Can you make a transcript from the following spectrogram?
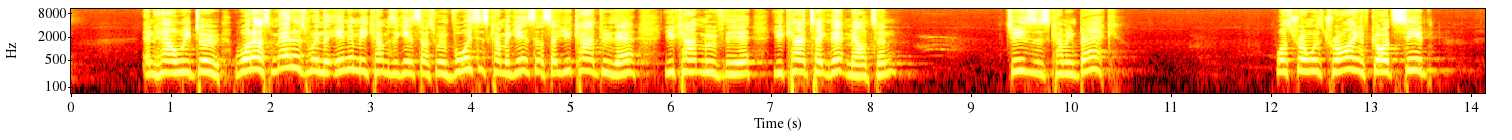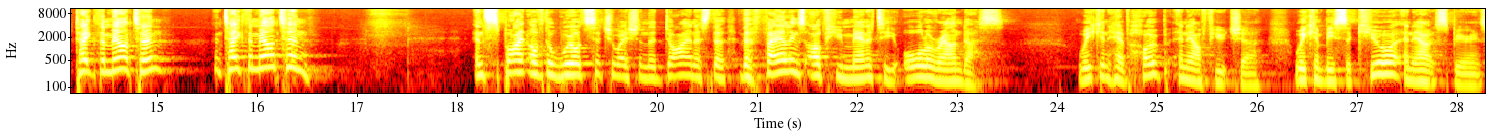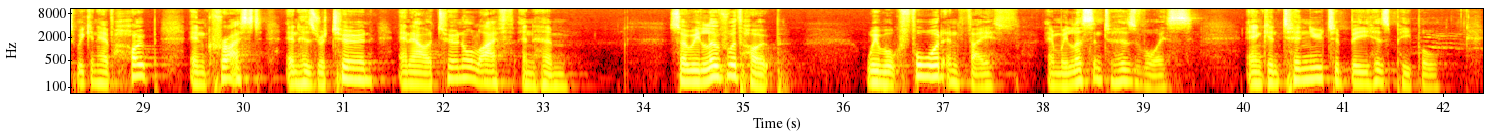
And how we do. What else matters when the enemy comes against us, when voices come against us and say, You can't do that, you can't move there, you can't take that mountain. Jesus is coming back. What's wrong with trying? If God said, take the mountain, and take the mountain. In spite of the world situation, the direness, the, the failings of humanity all around us, we can have hope in our future. We can be secure in our experience. We can have hope in Christ, in His return, and our eternal life in Him. So we live with hope. We walk forward in faith and we listen to his voice and continue to be his people,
